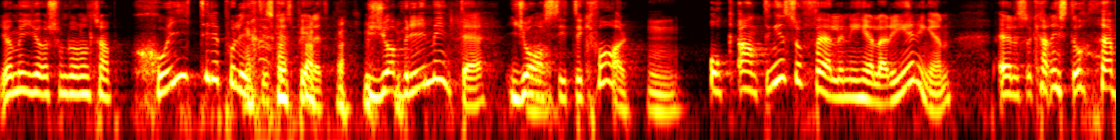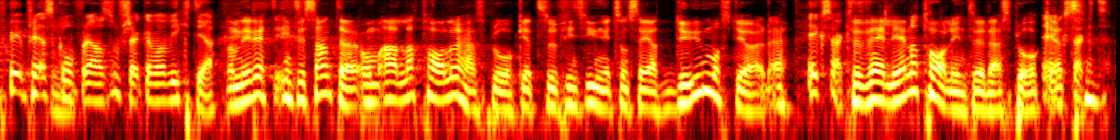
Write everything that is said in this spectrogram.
Ja men gör som Donald Trump, skit i det politiska spelet. Jag bryr mig inte, jag sitter kvar. Mm. Och antingen så fäller ni hela regeringen, eller så kan ni stå här på er presskonferens och försöka vara viktiga. Ja, men det är rätt intressant det där. Om alla talar det här språket så finns det ju inget som säger att du måste göra det. Exakt. För väljarna talar inte det där språket. Exakt.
